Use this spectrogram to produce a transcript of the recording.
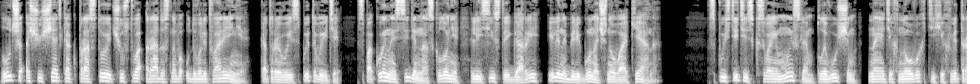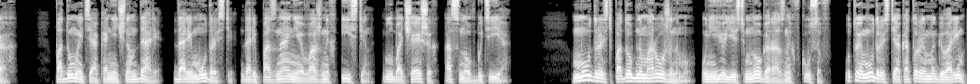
лучше ощущать как простое чувство радостного удовлетворения, которое вы испытываете, спокойно сидя на склоне лесистой горы или на берегу ночного океана. Спуститесь к своим мыслям, плывущим на этих новых тихих ветрах. Подумайте о конечном даре, даре мудрости, даре познания важных истин, глубочайших основ бытия. Мудрость подобна мороженому, у нее есть много разных вкусов. У той мудрости, о которой мы говорим,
